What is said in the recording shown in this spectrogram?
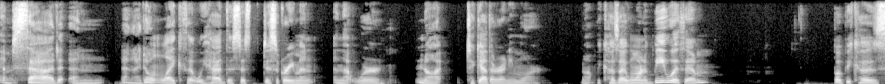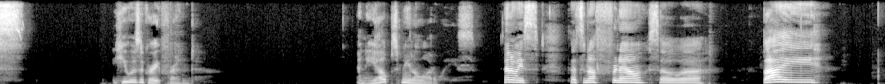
am sad and and I don't like that we had this disagreement and that we're not together anymore. Not because I want to be with him, but because he was a great friend. And he helped me in a lot of ways. Anyways, that's enough for now. So, uh, bye.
